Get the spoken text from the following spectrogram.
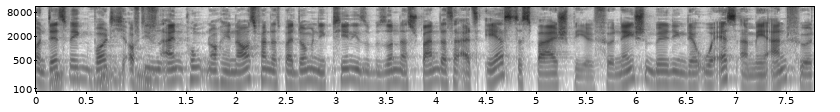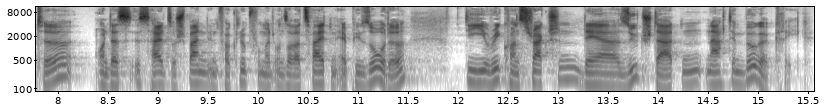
und deswegen wollte ich auf diesen einen Punkt noch hinaus, fand das bei Dominik Tierney so besonders spannend, dass er als erstes Beispiel für Nation Building der US-Armee anführte, und das ist halt so spannend in Verknüpfung mit unserer zweiten Episode, die Reconstruction der Südstaaten nach dem Bürgerkrieg.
